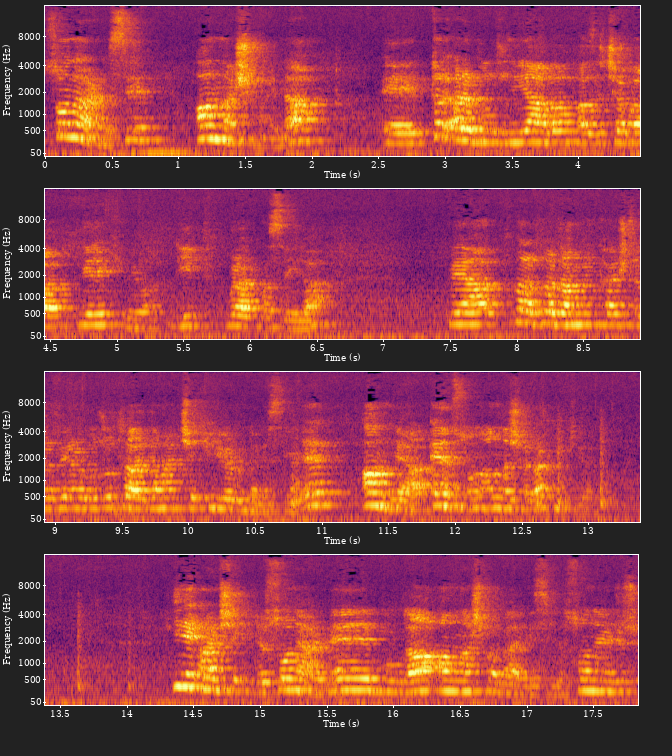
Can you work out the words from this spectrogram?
Son ermesi anlaşmayla e, arabulucunun ya fazla çaba gerekmiyor deyip bırakmasıyla veya taraflardan birkaç taraf arabulucu tarihinden çekiliyorum demesiyle an veya en son anlaşarak bitiyor. Yine aynı şekilde son erme burada anlaşma belgesiyle sona erir.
